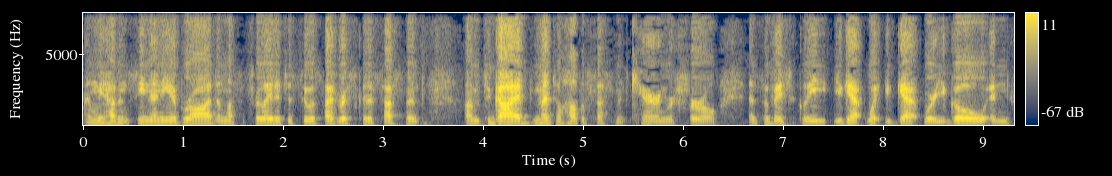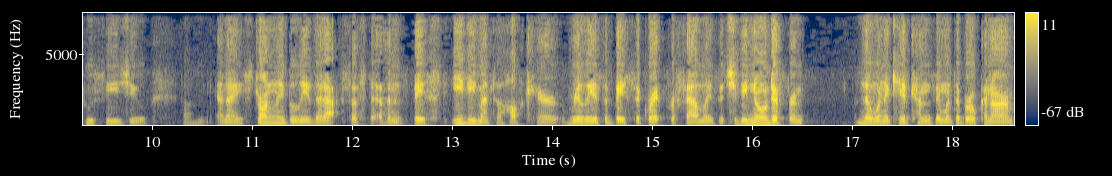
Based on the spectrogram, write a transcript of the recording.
and we haven't seen any abroad unless it's related to suicide risk and assessment um, to guide mental health assessment care and referral. And so basically, you get what you get where you go and who sees you. Um, and I strongly believe that access to evidence-based ED mental health care really is a basic right for families. It should be no different than when a kid comes in with a broken arm.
